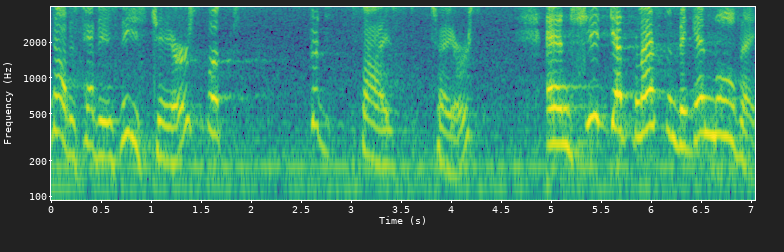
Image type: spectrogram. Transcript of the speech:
Not as heavy as these chairs, but good-sized chairs. And she'd get blessed and begin moving.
